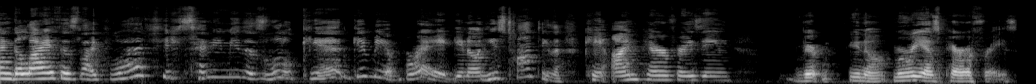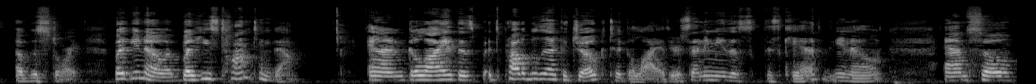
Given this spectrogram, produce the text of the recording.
and Goliath is like, What? You're sending me this little kid? Give me a break. You know, and he's taunting them. Okay, I'm paraphrasing, you know, Maria's paraphrase of the story. But, you know, but he's taunting them. And Goliath is, it's probably like a joke to Goliath. You're sending me this, this kid, you know. And so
